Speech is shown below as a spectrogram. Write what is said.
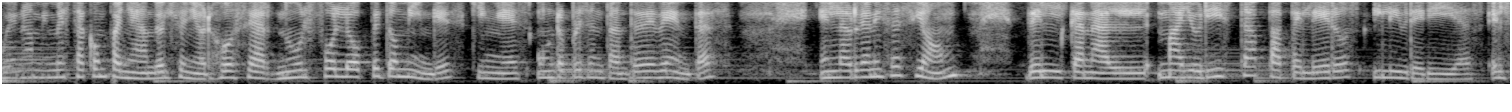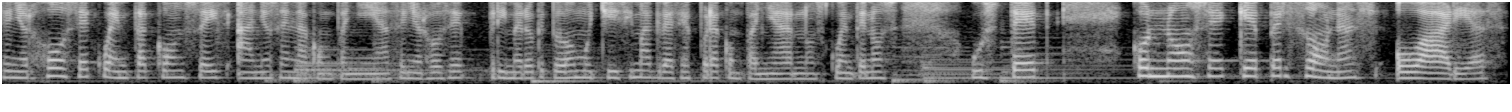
Bueno, a mí me está acompañando el señor José Arnulfo López Domínguez, quien es un representante de ventas en la organización del canal mayorista, papeleros y librerías. El señor José cuenta con seis años en la compañía. Señor José, primero que todo, muchísimas gracias por acompañarnos. Cuéntenos, usted conoce qué personas o áreas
